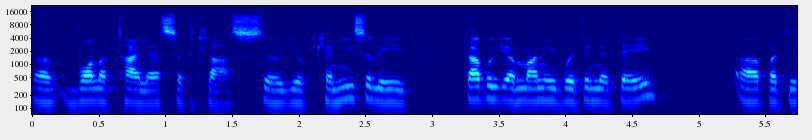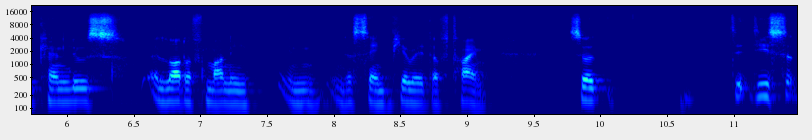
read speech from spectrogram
uh, volatile asset class. So you can easily double your money within a day, uh, but you can lose a lot of money in, in the same period of time. So th- these are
